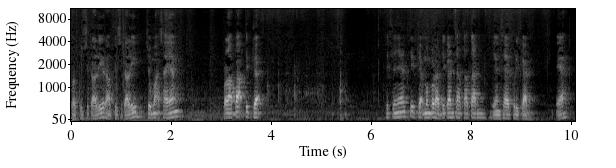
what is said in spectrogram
bagus sekali rapi sekali. Cuma sayang pelapak tidak biasanya tidak memperhatikan catatan yang saya berikan ya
